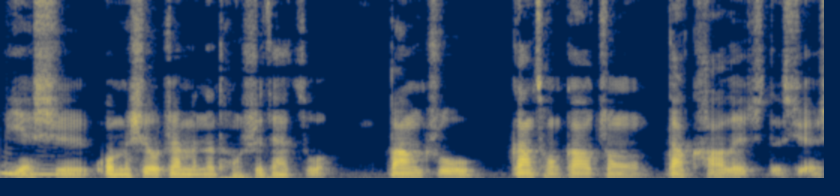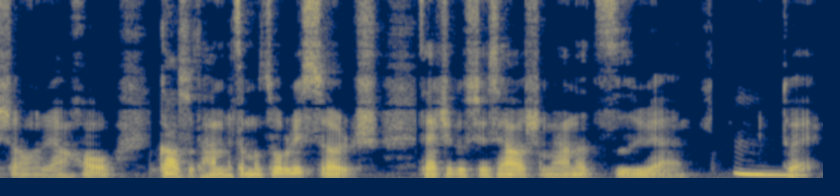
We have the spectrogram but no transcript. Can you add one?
也嗯是我们是有专门的同事在做，帮助刚从高中到 college 的学生，然后告诉他们怎么做 research，在这个学校有什么样的资源，嗯，对。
